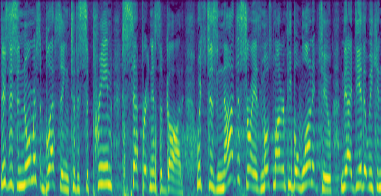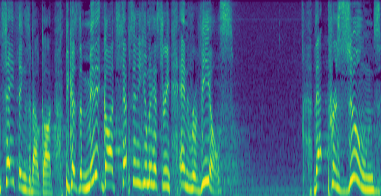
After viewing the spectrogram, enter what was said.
There's this enormous blessing to the supreme separateness of God, which does not destroy, as most modern people want it to, the idea that we can say things about God. Because the minute God steps into human history and reveals, that presumes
